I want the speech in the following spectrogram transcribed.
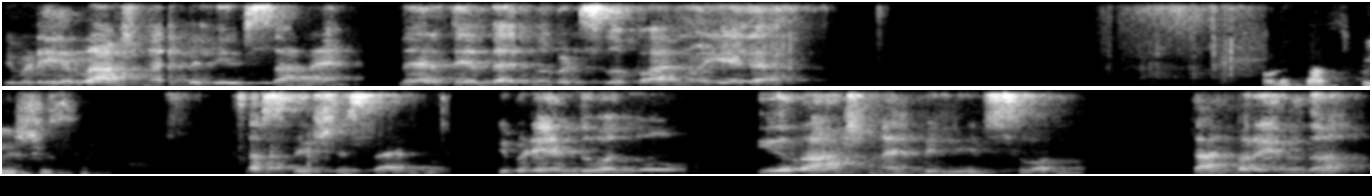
ഇവിടെ ഇറാഷണൽ ബിലീഫ്സ് ആണ്. നേരത്തെ എന്തായിരുന്നു പഠിച്ചത് പാരനോയിൽ സസ്പീഷ്യസ് ആയിരുന്നു. ഇവിടെ എന്ത് വന്നു? ഇറാഷണൽ ബിലീഫ്സ് വന്നു. താൻ പറയുന്നത്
